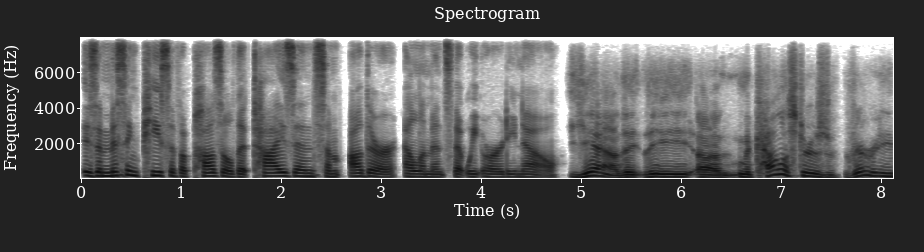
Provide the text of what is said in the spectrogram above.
is a missing piece of a puzzle that ties in some other elements that we already know. Yeah, the the uh, McAllister's very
